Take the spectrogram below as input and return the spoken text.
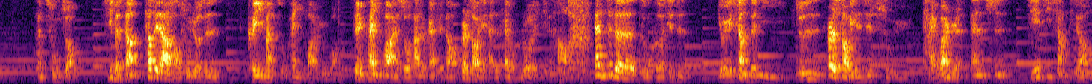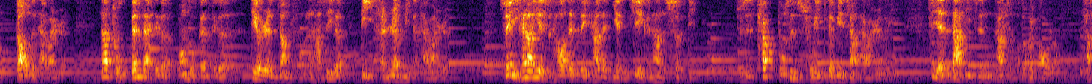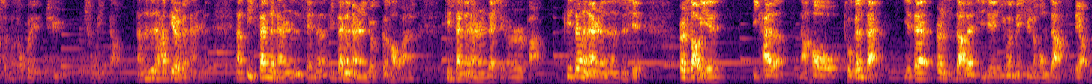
很粗壮，基本上他最大的好处就是。可以满足潘银花欲望。对于潘银花来说，他就感觉到二少爷还是太软弱了一点哈。但这个组合其实有一个象征意义，就是二少爷是属于台湾人，但是阶级上比较高的台湾人。那土根仔这个王土根这个第二任丈夫呢，他是一个底层人民的台湾人。所以你看到叶石涛在这里，他的眼界跟他的设定，就是他不是只处理一个面向台湾人而已。既然是大地之母，他什么都会包容，他什么都会去处理到。那这是他第二个男人。那第三个男人是谁呢？第三个男人就更好玩了。第三个男人在写二二八。第三个男人呢是写二少爷离开了，然后土根仔也在二次大战期间因为美军的轰炸死掉了，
